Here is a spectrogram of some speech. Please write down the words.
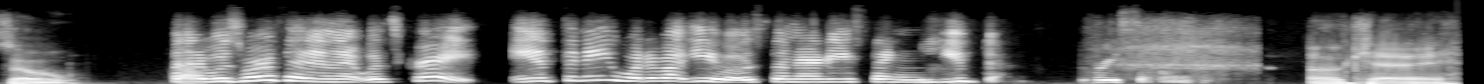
So but it was worth it and it was great. Anthony, what about you? What was the nerdiest thing you've done recently? Okay,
